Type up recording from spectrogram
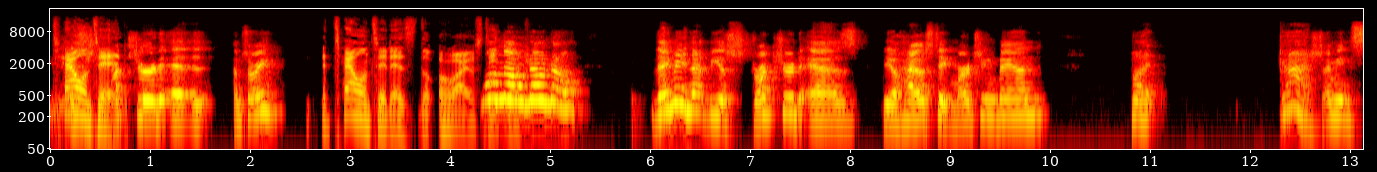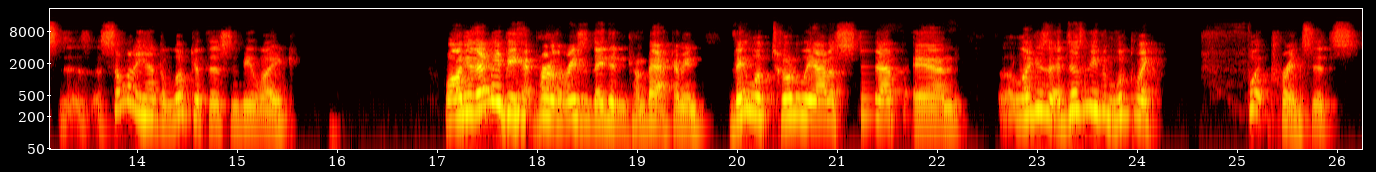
as Talented. structured. As, I'm sorry. Talented as the Ohio State. Well, no, march- no, no. They may not be as structured as the Ohio State marching band, but gosh, I mean, somebody had to look at this and be like, well, I mean, that may be part of the reason they didn't come back. I mean, they look totally out of step, and like I said, it doesn't even look like footprints. It's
